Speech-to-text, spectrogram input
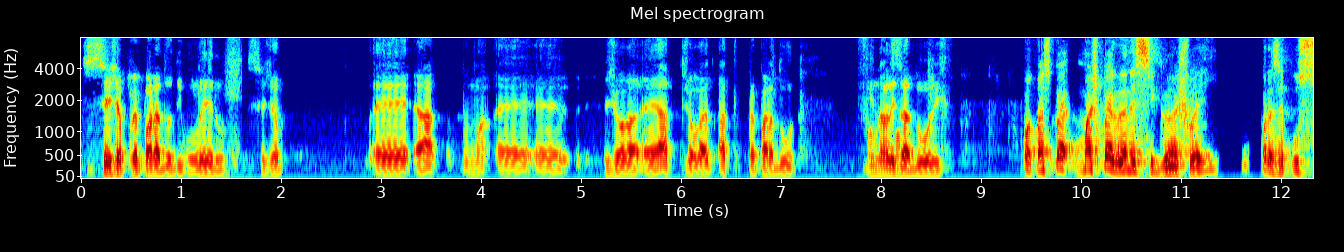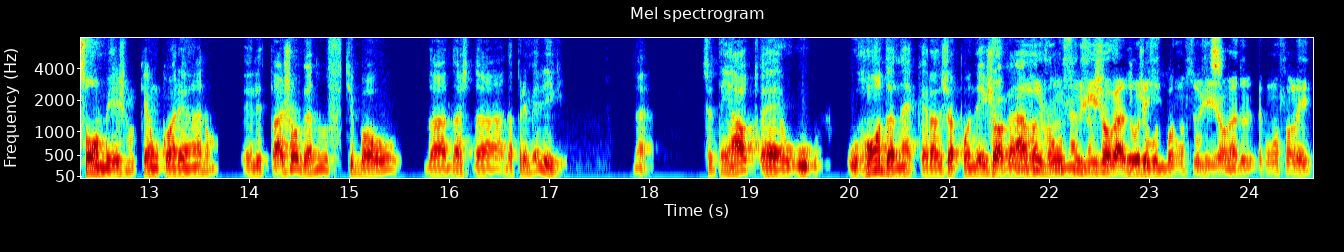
seja preparador de goleiro, seja é, uma, é, é, joga, é, preparador finalizadores. Pô, mas, mas pegando esse gancho aí, por exemplo, o Som mesmo, que é um coreano, ele tá jogando no futebol da, da, da Premier League. Né? Você tem alto. É, o, o Honda, né, que era japonês, jogava. Sim, vão surgir na, jogadores. Vão surgir jogadores. É como eu falei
